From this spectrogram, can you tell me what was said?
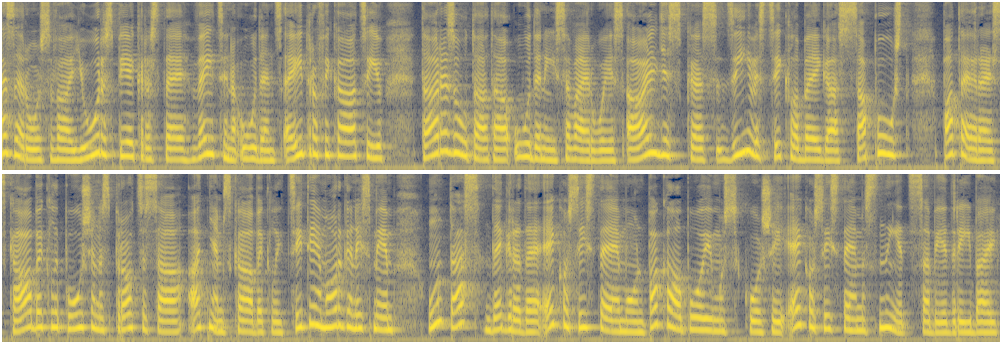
ezeros vai jūras piekrastē, veicina ūdens eitrofikāciju, tā rezultātā ūdenī savairojas aļģes, kas dzīves cikla beigās sapūst, patērē skābekli pūšanas procesā, atņem skābekli citiem organismiem, un tas degradē ekosistēmu sistēmu un pakalpojumus, ko šī ekosistēma sniedz sabiedrībai.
